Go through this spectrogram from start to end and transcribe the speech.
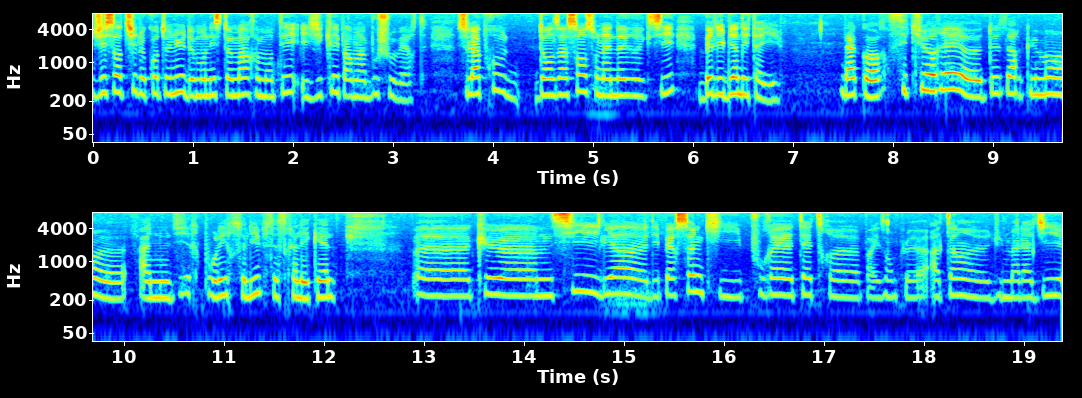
j'ai senti le contenu de mon estomac remonter et gicler par ma bouche ouverte. Cela prouve dans un sens son anorexie bel et bien détaillée. D'accord. Si tu aurais euh, deux arguments euh, à nous dire pour lire ce livre, ce seraient lesquels? Euh, que euh, s'il y a euh, des personnes qui pourraient être, euh, par exemple, atteintes d'une maladie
